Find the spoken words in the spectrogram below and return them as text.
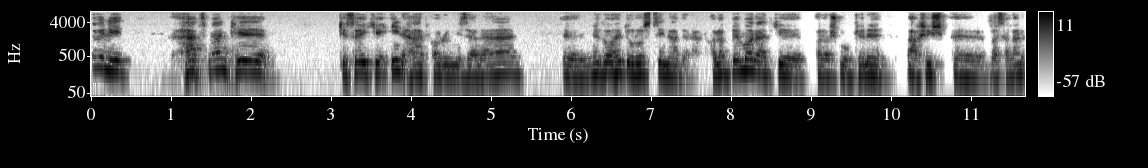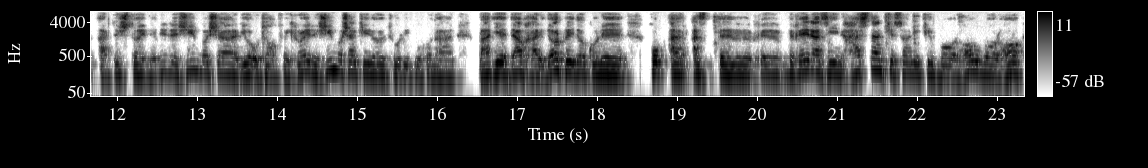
ببینید حتما که کسایی که این حرف ها رو می‌زنن نگاه درستی ندارن. حالا بماند که حالاش ممکنه بخشش مثلا ارتش تایبری رژیم باشن یا اتاق فکرهای رژیم باشن که اینا تولید می‌کنن بعد یه دم خریدار پیدا کنه. خب از به غیر از این هستن کسانی که بارها و بارها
